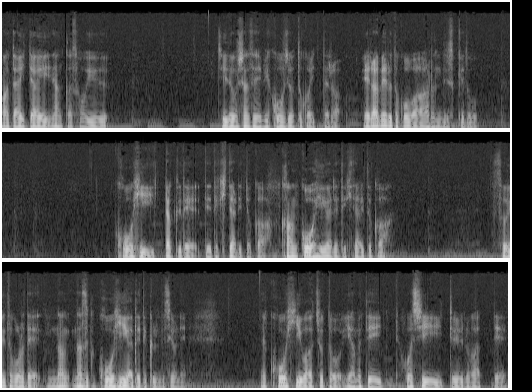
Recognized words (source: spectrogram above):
まあ大体なんかそういう自動車整備工場とか行ったら選べるとこはあるんですけどコーヒー一択で出てきたりとか缶コーヒーが出てきたりとかそういうところでなぜかコーヒーが出てくるんですよね。でコーヒーはちょっとやめてほしいというのがあって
